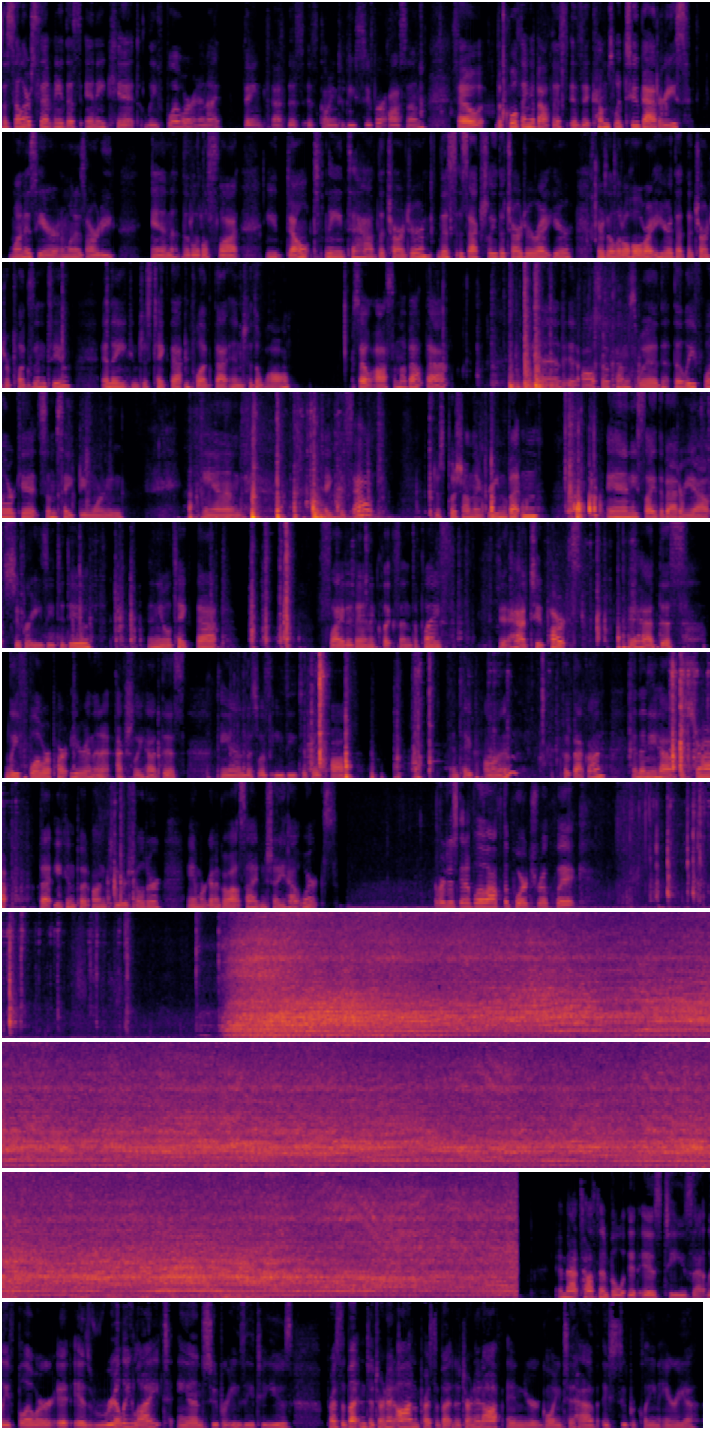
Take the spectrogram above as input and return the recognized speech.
The seller sent me this AnyKit leaf blower and I think that this is going to be super awesome. So the cool thing about this is it comes with two batteries. One is here and one is already in the little slot. You don't need to have the charger. This is actually the charger right here. There's a little hole right here that the charger plugs into. And then you can just take that and plug that into the wall. So awesome about that. It also comes with the leaf blower kit, some safety warning. And take this out, just push on the green button, and you slide the battery out. Super easy to do. And you'll take that, slide it in, it clicks into place. It had two parts. It had this leaf blower part here, and then it actually had this. And this was easy to take off and take on, put back on. And then you have the strap that you can put onto your shoulder. And we're going to go outside and show you how it works. we're just going to blow off the porch real quick. And that's how simple it is to use that leaf blower. It is really light and super easy to use. Press a button to turn it on, press a button to turn it off, and you're going to have a super clean area.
